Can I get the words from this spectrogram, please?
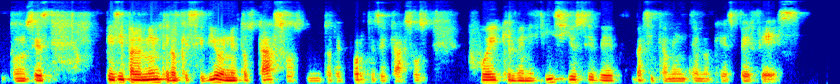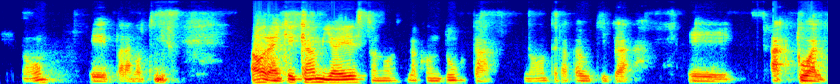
entonces, principalmente lo que se vio en estos casos, en estos reportes de casos, fue que el beneficio se ve básicamente en lo que es PFS, ¿no? Eh, para anlotinib. Ahora, ¿en qué cambia esto, no? la conducta ¿no? terapéutica eh, actual?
